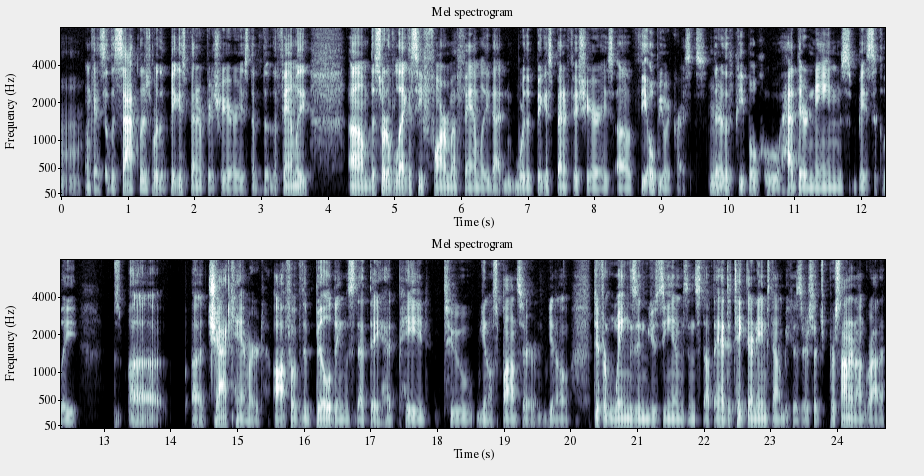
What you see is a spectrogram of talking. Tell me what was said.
Uh-uh. Okay, so the Sacklers were the biggest beneficiaries, the, the, the family, um, the sort of legacy pharma family that were the biggest beneficiaries of the opioid crisis. They're the people who had their names basically uh, uh, jackhammered off of the buildings that they had paid to, you know, sponsor, you know, different wings in museums and stuff. They had to take their names down because they're such persona non grata.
